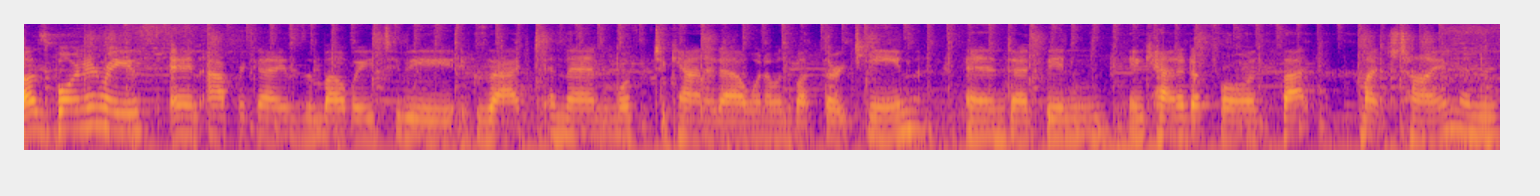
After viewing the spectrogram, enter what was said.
I was born and raised in Africa, in Zimbabwe to be exact, and then moved to Canada when I was about 13. And I've been in Canada for that much time and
